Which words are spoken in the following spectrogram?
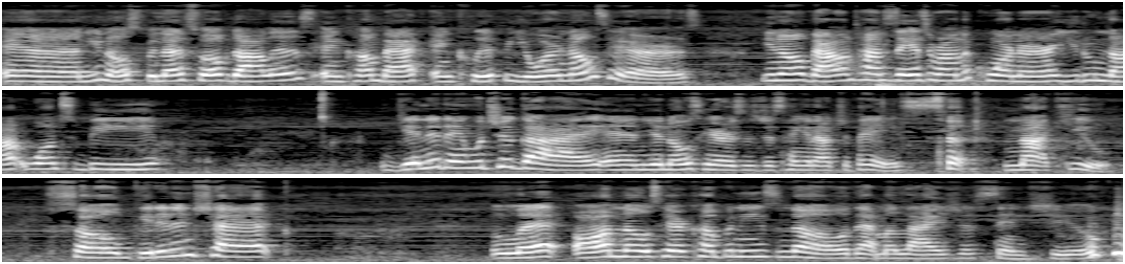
And, you know, spend that $12 and come back and clip your nose hairs. You know, Valentine's Day is around the corner. You do not want to be getting it in with your guy and your nose hairs is just hanging out your face. Not cute. So get it in check. Let all nose hair companies know that MeeLizjah sent you.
